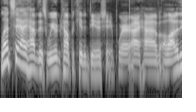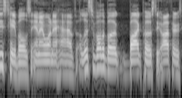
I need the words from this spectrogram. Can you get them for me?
let's say I have this weird, complicated data shape where I have a lot of these tables and I want to have a list of all the blog, blog posts, the authors,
